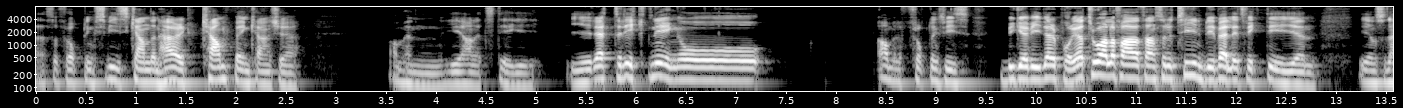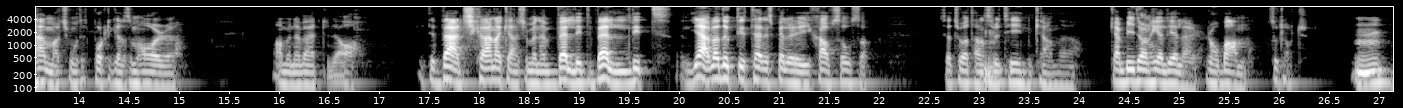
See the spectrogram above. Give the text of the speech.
Eh, så förhoppningsvis kan den här kampen kanske ja, men, ge han ett steg i, i rätt riktning och ja, men förhoppningsvis bygga vidare på det. Jag tror i alla fall att hans rutin blir väldigt viktig i en, i en sån här match mot ett Portugal som har ja, men en värld, ja, inte världsstjärna kanske, men en väldigt, väldigt, en jävla duktig tennisspelare i Jav Sosa. Så jag tror att hans mm. rutin kan, kan bidra en hel del här. Robban, såklart. Mm.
